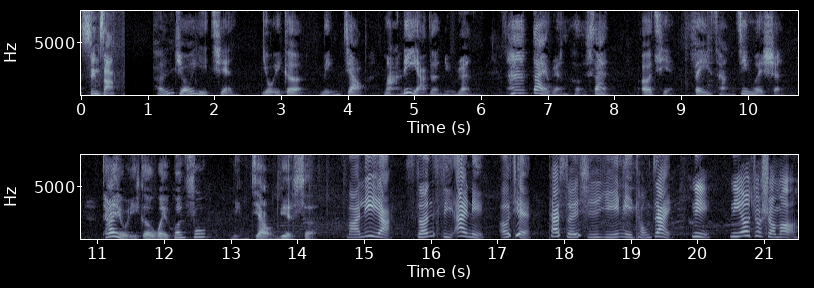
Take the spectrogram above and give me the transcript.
欣赏。很久以前，有一个名叫玛利亚的女人，她待人和善，而且非常敬畏神。她有一个未婚夫，名叫约瑟。玛利亚，神喜爱你，而且他随时与你同在。你你要做什么？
